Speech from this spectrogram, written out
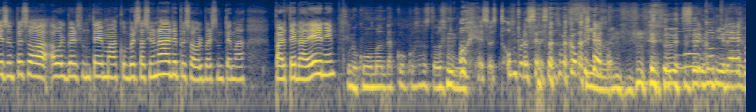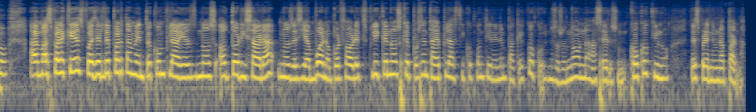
Y eso empezó a, a volverse un tema conversacional, empezó a volverse un tema parte del ADN. Uno como manda cocos a Estados Unidos. Uy, eso es todo un proceso muy complejo. Eso Muy complejo. Además, para que después el departamento de compliance nos autorizara, nos decían, bueno, por favor, explíquenos qué porcentaje de plástico contiene el empaque de coco. Y nosotros, no, nada, cero, es un coco que uno desprende una palma.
